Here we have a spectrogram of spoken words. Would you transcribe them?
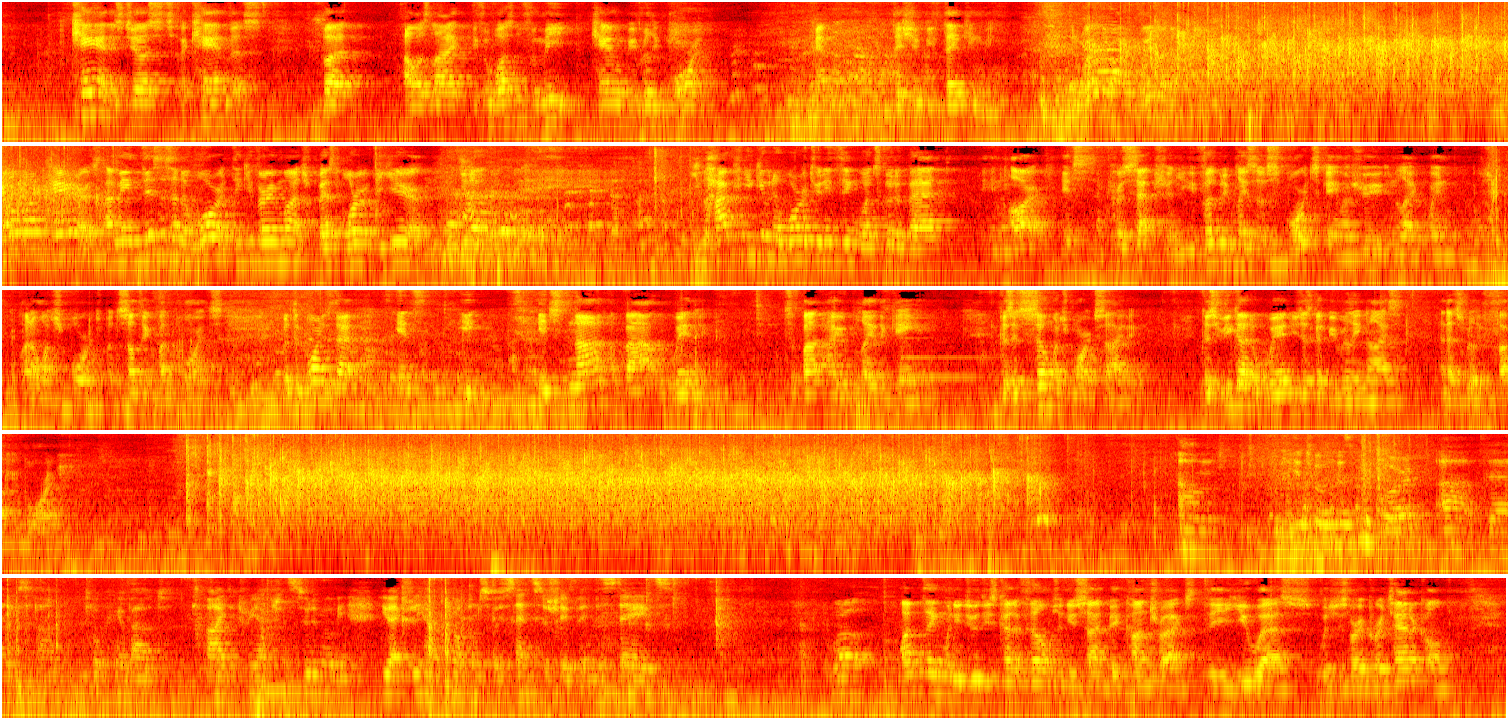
Cannes is just a canvas, but I was like, if it wasn't for me, Cannes would be really boring. And they should be thanking me. And whether I win or not, no one cares. I mean, this is an award. Thank you very much. Best award of the year. You know, how can you give an award to anything what's good or bad in art? It's perception. You, somebody plays a sports game, I'm sure you can like win. I don't watch sports, but something about points. But the point is that it's it, it's not about winning. It's about how you play the game. Because it's so much more exciting. Because if you got to win, you just got to be really nice, and that's really fucking boring. Um, you told us before uh, that um, talking about divided reactions to the movie, you actually have problems with censorship in the States. Well, one thing when you do these kind of films and you sign big contracts, the U.S., which is very puritanical,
